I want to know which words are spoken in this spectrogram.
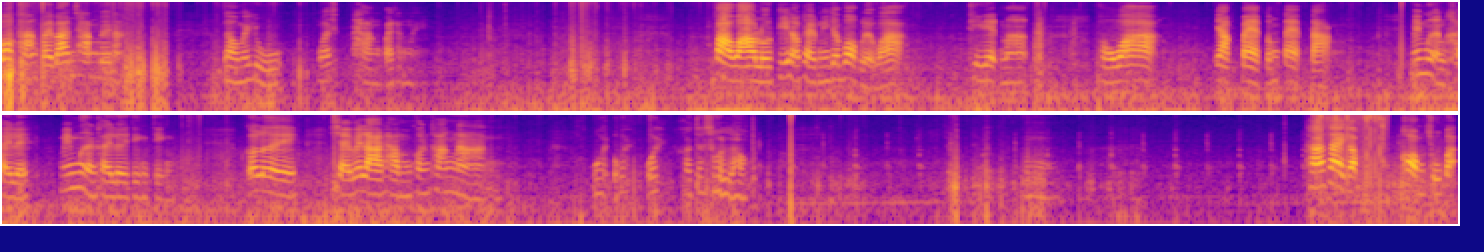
บอกทาง ไปบ้านช่างด้วยนะ เราไม่รู้ว่าทางไปทางไหน ฝ่าวาวรถพี่ท็อปแพมนี้จะบอกเลยว่า ทีเด็ดมาก เพราะว่าอยากแปลกต้องแตกต่าง ไม่เหมือนใครเลย ไม่เหมือนใครเลยจริง ๆ ก็เลยใช้เวลาทำค่อนข้างนาน โอ้ยโอ้ยโอ้ยเขาจะชนเราถ้าใส่กับของชุบอะ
